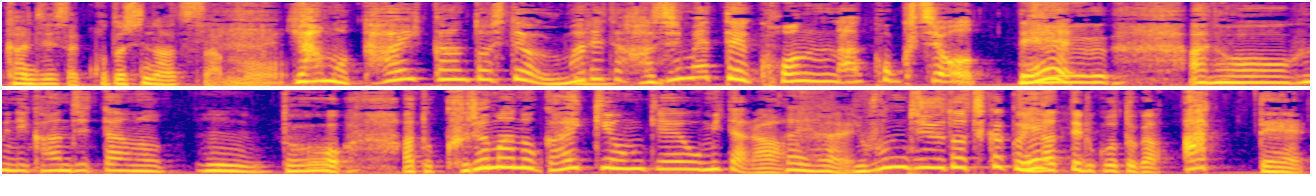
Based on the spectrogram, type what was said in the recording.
感じでした？今年の暑さも。いやもう体感としては生まれて初めてこんな酷暑っていう、あの風に感じたのうん。とあと車の外気温計を見たら、はいはい。40度近くになってることがあって、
